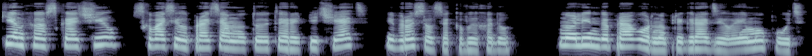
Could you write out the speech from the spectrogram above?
Кенха вскочил, схватил протянутую Терой печать и бросился к выходу. Но Линда проворно преградила ему путь.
